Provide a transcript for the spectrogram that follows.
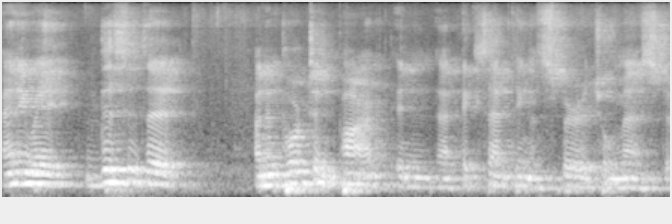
Anyway, this is a, an important part in uh, accepting a spiritual master.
